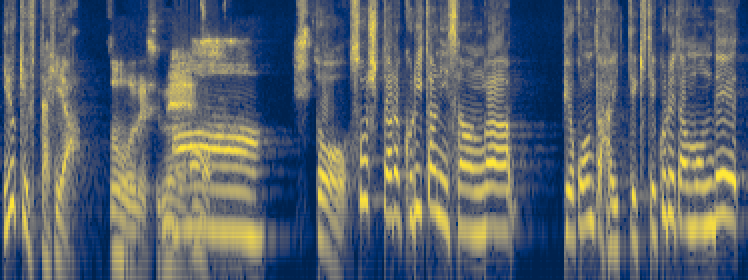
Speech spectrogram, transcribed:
ゆき二日や。そうですね。ああ。そう。そしたら栗谷さんがぴょこんと入ってきてくれたもんで、うん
